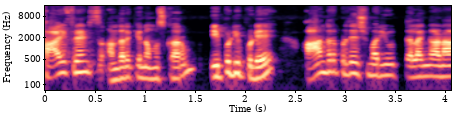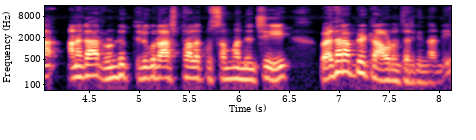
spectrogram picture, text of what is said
హాయ్ ఫ్రెండ్స్ అందరికీ నమస్కారం. ఇప్పుడిప్పుడే ఆంధ్రప్రదేశ్ మరియు తెలంగాణ అనగా రెండు తెలుగు రాష్ట్రాలకు సంబంధించి వెదర్ అప్డేట్ రావడం జరిగిందండి.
